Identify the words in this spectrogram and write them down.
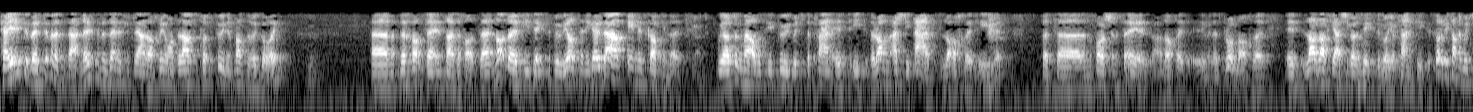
Kayutuba, similar to that, notice in the Zonis Lifnei HaKelev, one's allowed to put food in front of a goy, um, the chotzer inside the chotzer. Not though if he takes the food yotzer and he goes out in his cocking though. We are talking about obviously food which the plan is to eat it. The Rambam actually adds la'ochlo to eat it. But uh, the Mephoshim say uh, even it's brought la'ochlo, is lazaf you actually got to say to the guy you're planning to eat. It's got to be something which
